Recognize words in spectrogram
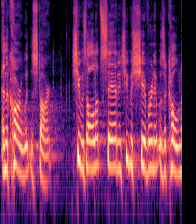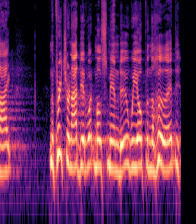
and the car wouldn't start. She was all upset, and she was shivering. It was a cold night. And the preacher and I did what most men do we opened the hood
